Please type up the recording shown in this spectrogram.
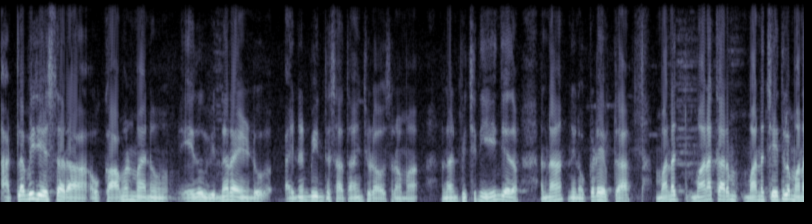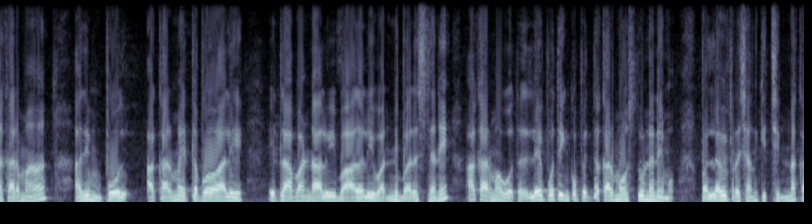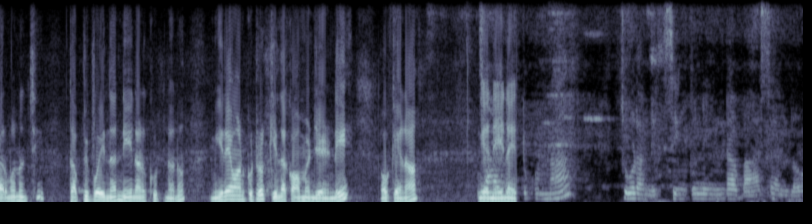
అట్లా బి చేస్తారా? ఒక కామన్ మ్యాన్ ఏదో విన్నర్ అయ్యిండు అయినని బి ఇంత సతాయించుడు అవసరమా? అని అనిపించింది. ఏం చేద్దాం? అన్న నేను ఒక్కడే చెప్తా. మన మన కర్మ మన చేతిలో మన కర్మ అది పోదు. ఆ కర్మ ఎట్లా పోవాలి? ఇట్లా అబండాలు ఈ బాధలు ఇవన్నీ భరిస్తేనే ఆ కర్మ పోతుంది. లేకపోతే ఇంకో పెద్ద కర్మ వస్తుండనేమో. పల్లవి ప్రశాంత్కి చిన్న కర్మ నుంచి తప్పిపోయిందని నేను అనుకుంటున్నాను. మీరేమనుకుంటారో కింద కామెంట్ చేయండి. ఓకేనా? ఇక నేనైతే చూడండి సింక్ నిండా బాసన్లో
